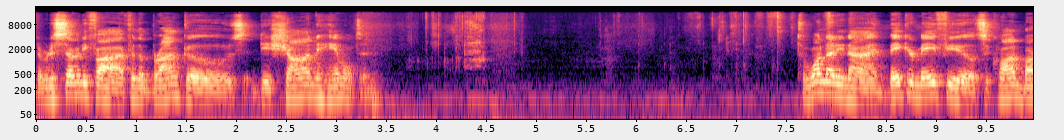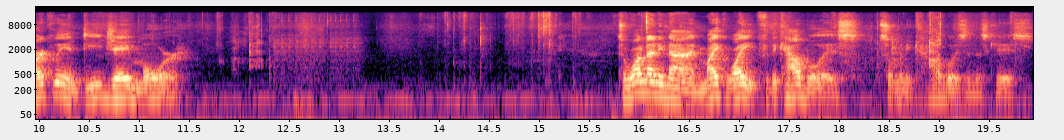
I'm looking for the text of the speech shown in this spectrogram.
Number to 75 for the Broncos, DaeSean Hamilton. To 199, Baker Mayfield, Saquon Barkley, and DJ Moore. To 199, Mike White for the Cowboys. So many Cowboys in this case.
